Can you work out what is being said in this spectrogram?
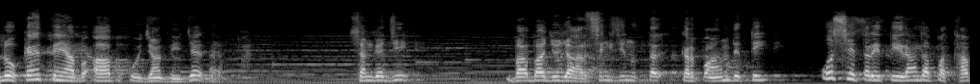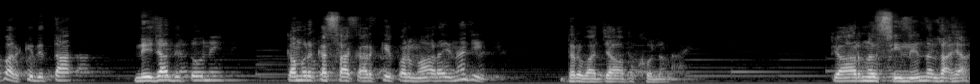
लोग कहते हैं अब आपको जान दीजिए धर्म पर संगत जी ਬਾਬਾ ਜੁਝਾਰ ਸਿੰਘ ਜੀ ਨੂੰ ਤ- ਕਿਰਪਾਨ ਦਿੱਤੀ ਉਸੇ ਤਰ੍ਹਾਂ ਤੀਰਾਂ ਦਾ ਪੱਥਾ ਭਰ ਕੇ ਦਿੱਤਾ ਨੇਜਾ ਦਿੱਤੋ ਨੇ ਕਮਰ ਕੱਸਾ ਕਰਕੇ ਪਰ ਮਹਾਰਾਜ ਨਾ ਜੀ ਦਰਵਾਜ਼ਾ ਆਪ ਖੋਲਣ ਆਏ ਪਿਆਰ ਨਾਲ ਸੀਨੇ ਨਾਲ ਲਾਇਆ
